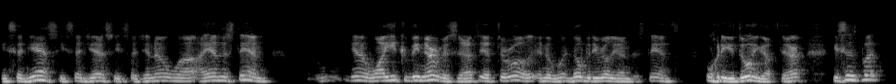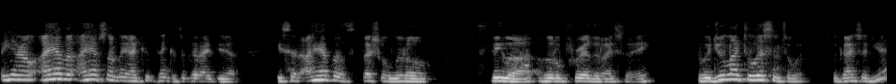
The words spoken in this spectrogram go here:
He said, yes. He said, yes. He said, you know, uh, I understand, you know, why you could be nervous. After, all, you know, nobody really understands what are you doing up there. He says, but you know, I have a, I have something I could think is a good idea. He said, I have a special little tefillah, a little prayer that I say. Would you like to listen to it? The guy said, yeah.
